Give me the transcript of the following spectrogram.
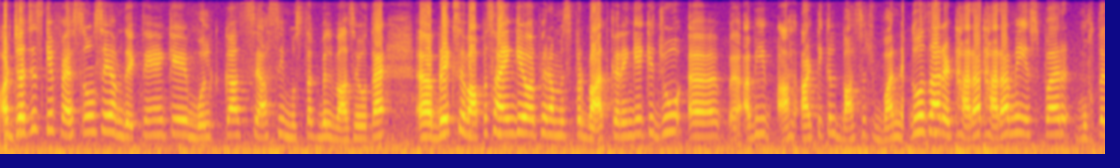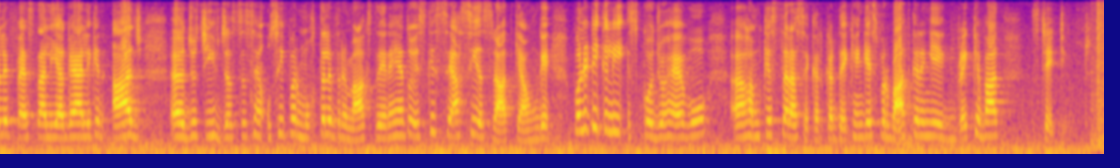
और जजेस के फैसलों से हम देखते हैं कि मुल्क का सियासी मुस्तकबिल वाजे होता है। ब्रेक से वापस आएँगे और फिर हम इस पर बात करेंगे कि जो अभी आर्टिकल बासठ वन दो हज़ार अठारह में इस पर मुख्तलिफ़ फैसला लिया गया, लेकिन आज जो चीफ जस्टिस हैं, उसी पर मुख्तलिफ़ रिमार्क्स दे रहे हैं तो इसके सियासी असरात क्या होंगे? पोलिटिकली इसको जो है वो हम किस तरह से कर कर देखेंगे? इस पर बात करेंगे एक ब्रेक के बाद। स्टेट्यूट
